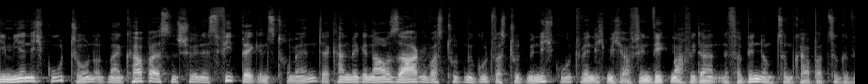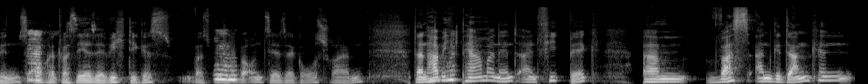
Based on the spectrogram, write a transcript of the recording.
die mir nicht gut tun und mein Körper ist ein schönes Feedback-Instrument. Der kann mir genau sagen, was tut mir gut, was tut mir nicht gut, wenn ich mich auf den Weg mache, wieder eine Verbindung zum Körper zu gewinnen. Ist auch etwas sehr, sehr Wichtiges, was wir mhm. bei uns sehr, sehr groß schreiben. Dann habe ich mhm. permanent ein Feedback, ähm, was an Gedanken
